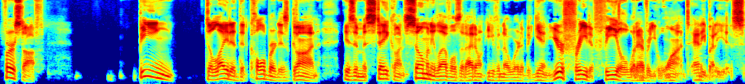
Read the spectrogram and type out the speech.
First off, being delighted that Colbert is gone is a mistake on so many levels that I don't even know where to begin. You're free to feel whatever you want. Anybody is.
